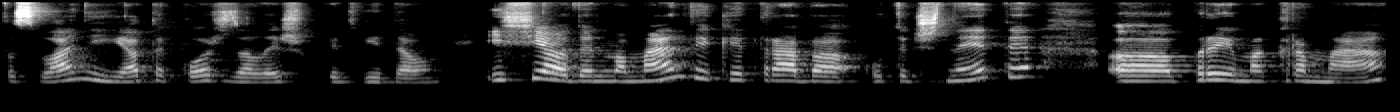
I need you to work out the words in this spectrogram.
Посилання я також залишу під відео. І ще один момент, який треба уточнити е, при макраме.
